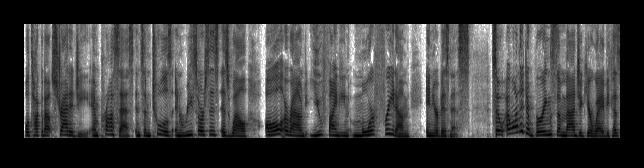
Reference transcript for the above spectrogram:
we'll talk about strategy and process and some tools and resources as well, all around you finding more freedom in your business. So I wanted to bring some magic your way because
